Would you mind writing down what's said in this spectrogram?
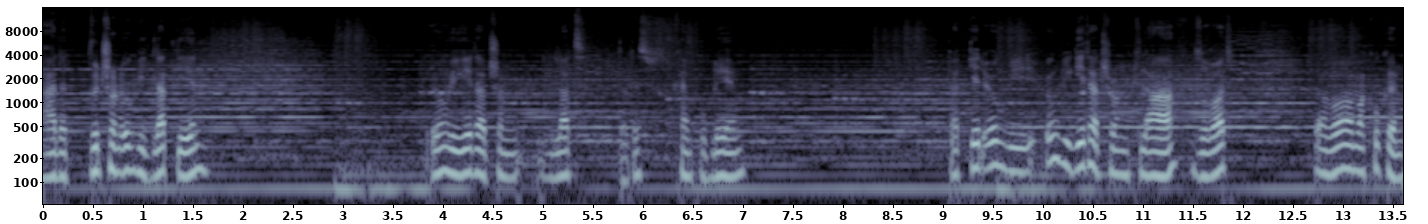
Ja, das wird schon irgendwie glatt gehen. Irgendwie geht das schon glatt. Das ist kein Problem. Das geht irgendwie, irgendwie geht das schon klar, sowas. Dann wollen wir mal gucken.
